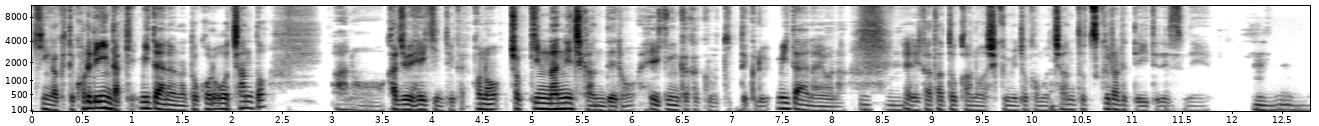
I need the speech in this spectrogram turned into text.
金額ってこれでいいんだっけみたいなようなところをちゃんと、あの、過重平均というか、この直近何日間での平均価格を取ってくるみたいなようなうんやり方とかの仕組みとかもちゃんと作られていてですね、やっうん。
